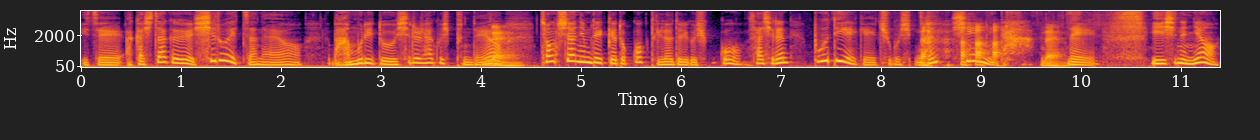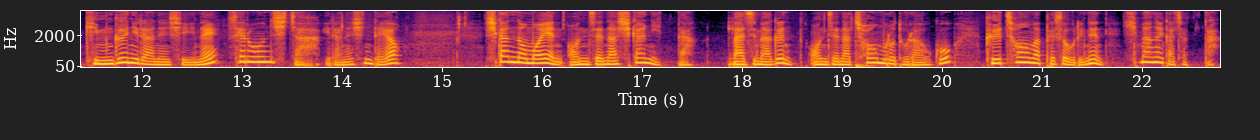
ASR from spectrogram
이제 아까 시작을 시로 했잖아요. 마무리도 시를 하고 싶은데요. 네. 청취자님들께도 꼭 들려드리고 싶고 사실은 뿌디에게 주고 싶은 시입니다. 네. 이 시는요. 김근이라는 시인의 새로운 시작이라는 시인데요. 시간 너머엔 언제나 시간이 있다. 마지막은 언제나 처음으로 돌아오고 그 처음 앞에서 우리는 희망을 가졌다.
